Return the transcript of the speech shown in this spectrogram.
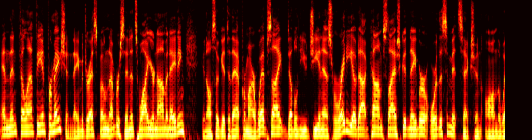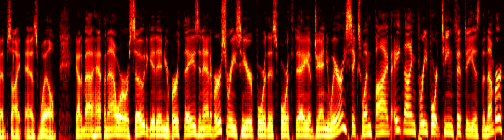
and then fill out the information name, address, phone number, sentence, why you're nominating. You can also get to that from our website, WGNSradio.com slash good neighbor, or the submit section on the website as well. Got about half an hour or so to get in your birthday birthdays and anniversaries here for this fourth day of January. 615 893 1450 is the number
